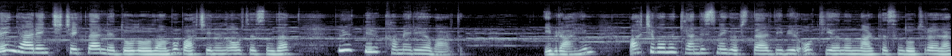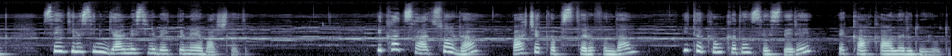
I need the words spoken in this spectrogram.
rengarenk çiçeklerle dolu olan bu bahçenin ortasında büyük bir kameriye vardı. İbrahim, bahçıvanın kendisine gösterdiği bir ot yığınının arkasında oturarak sevgilisinin gelmesini beklemeye başladı. Birkaç saat sonra bahçe kapısı tarafından bir takım kadın sesleri ve kahkahaları duyuldu.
